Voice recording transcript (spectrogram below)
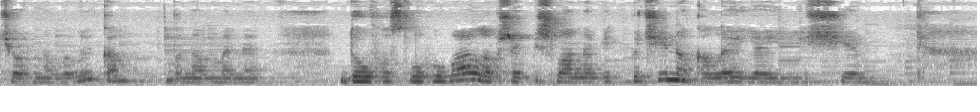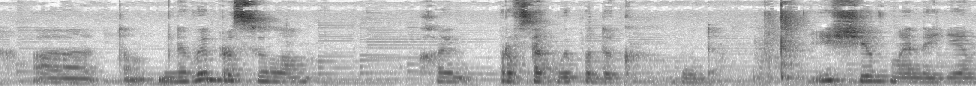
чорна велика. Вона в мене довго слугувала, вже пішла на відпочинок, але я її ще там не вибросила. Хай про всяк випадок буде. І ще в мене є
